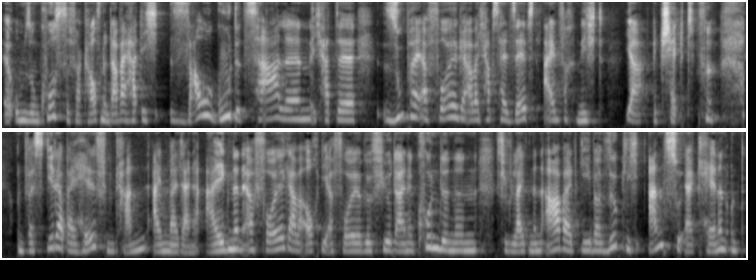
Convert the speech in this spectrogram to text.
äh, um so einen Kurs zu verkaufen. Und dabei hatte ich saugute Zahlen, ich hatte super Erfolge, aber ich habe es halt selbst einfach nicht ja, gecheckt. Und was dir dabei helfen kann, einmal deine eigenen Erfolge, aber auch die Erfolge für deine Kundinnen, für vielleicht einen Arbeitgeber wirklich anzuerkennen und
